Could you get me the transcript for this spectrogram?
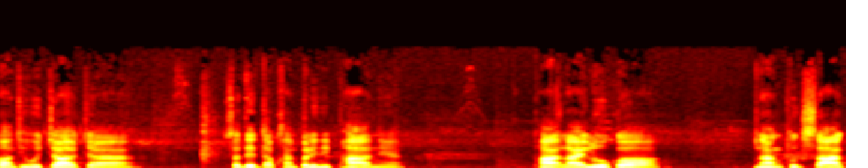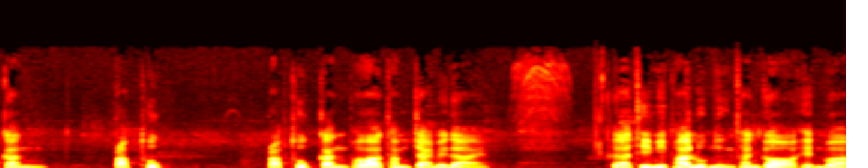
ตอนที่พระเจ้าจะเสด็จดับขันปรินิพานเนี่ยพระหลายลูกก็นั่งปรึกษากันปรับทุกข์ปรับทุกข์กันเพราะว่าทำใจไม่ได้ขณะที่มีพระรูปหนึ่งท่านก็เห็นว่า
